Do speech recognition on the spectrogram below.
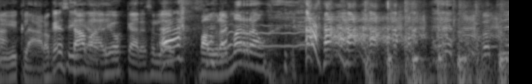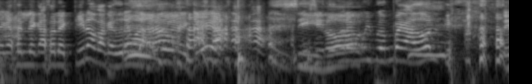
acá. Sí, claro que sí. Tápate. Adiós, Oscar, eso es la- para durar más round. Pues tiene que hacerle caso a la esquina para que dure más round. Si y si no- tú eres muy buen pegador. Sí,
